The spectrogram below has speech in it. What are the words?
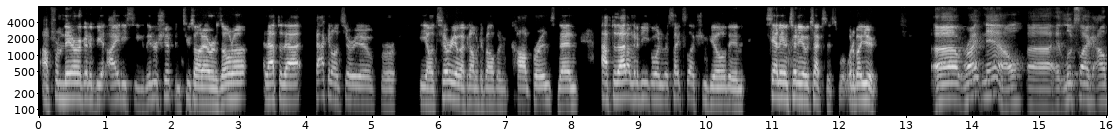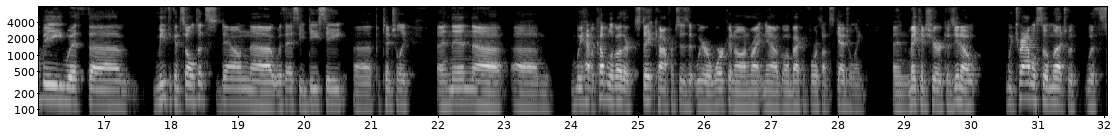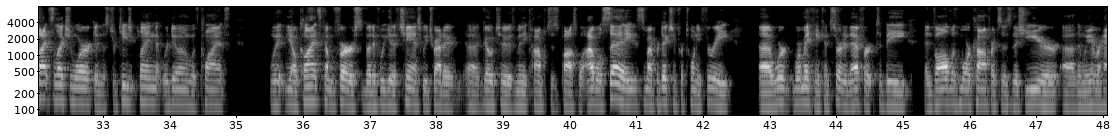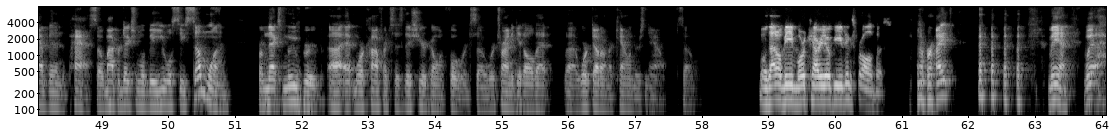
uh, from there, are going to be at IDC Leadership in Tucson, Arizona. and after that, back in Ontario for the Ontario Economic Development Conference. Then after that, I'm going to be going to the Site Selection Guild in San Antonio, Texas. What about you? Uh, right now, uh, it looks like I'll be with uh, Meet the Consultants down uh, with SEDC uh, potentially, and then uh, um, we have a couple of other state conferences that we are working on right now, going back and forth on scheduling and making sure because you know we travel so much with with site selection work and the strategic planning that we're doing with clients. We, you know, clients come first, but if we get a chance, we try to uh, go to as many conferences as possible. I will say this is my prediction for 23 uh, we're we're making a concerted effort to be involved with more conferences this year uh, than we ever have been in the past. So my prediction will be you will see someone from Next Move Group uh, at more conferences this year going forward. So we're trying to get all that uh, worked out on our calendars now. So, well, that'll be more karaoke evenings for all of us. right, man. Well,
